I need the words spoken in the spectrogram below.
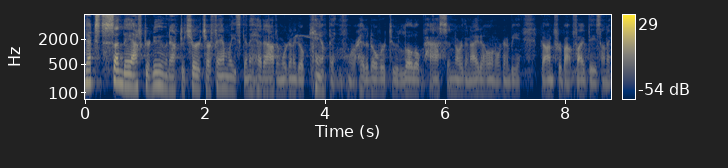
Next Sunday afternoon after church, our family's going to head out and we're going to go camping. We're headed over to Lolo Pass in northern Idaho and we're going to be gone for about five days on a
